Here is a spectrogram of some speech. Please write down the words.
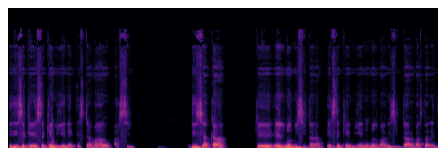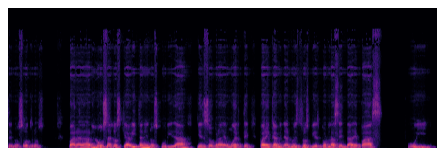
Y dice que ese que viene es llamado así. Dice acá que Él nos visitará. Ese que viene nos va a visitar, va a estar entre nosotros para dar luz a los que habitan en oscuridad y en sombra de muerte, para encaminar nuestros pies por la senda de paz. Uy,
